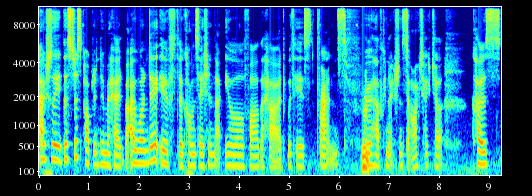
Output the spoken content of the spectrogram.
Actually, this just popped into my head, but I wonder if the conversation that your father had with his friends who Mm. have connections to architecture, because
